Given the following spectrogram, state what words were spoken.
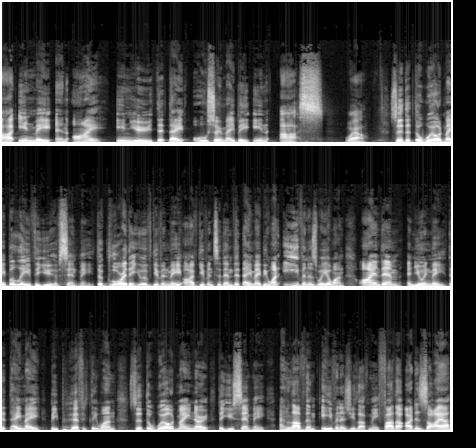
are in me and I in you, that they also may be in us. Wow so that the world may believe that you have sent me. The glory that you have given me, I have given to them, that they may be one, even as we are one. I and them, and you and me, that they may be perfectly one, so that the world may know that you sent me, and love them, even as you love me. Father, I desire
